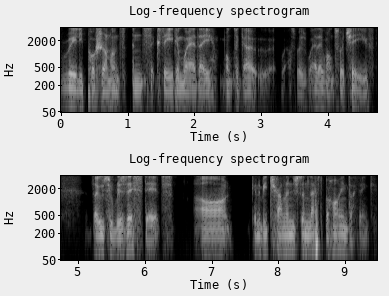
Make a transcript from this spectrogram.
really push on and, and succeed in where they want to go i suppose where they want to achieve. Those who resist it are going to be challenged and left behind, I think.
